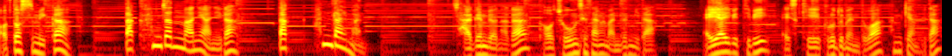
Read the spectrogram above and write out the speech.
어떻습니까? 딱 한 잔만이 아니라 딱 한 달만. 작은 변화가 더 좋은 세상을 만듭니다. AIBTV SK 브로드밴드와 함께합니다.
